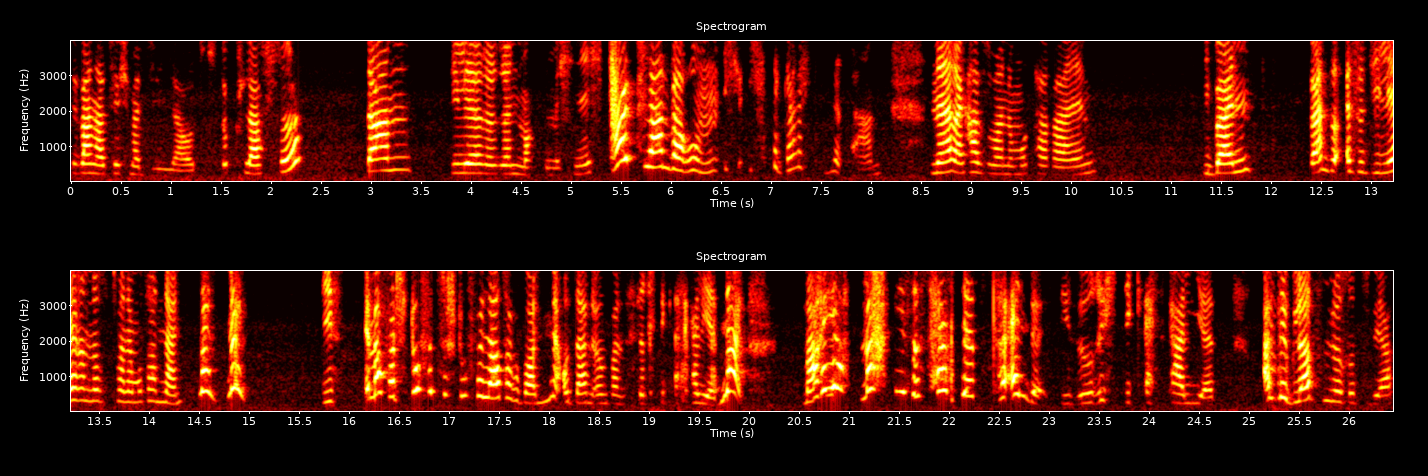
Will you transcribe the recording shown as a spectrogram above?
wir waren natürlich mal die lauteste Klasse. Dann die Lehrerin mochte mich nicht. Kein Plan warum. Ich, ich hatte gar nichts getan. Na, dann kam so meine Mutter rein. Die beiden waren so, also die Lehrerin ist meine Mutter, nein, nein, nein. Die ist immer von Stufe zu Stufe lauter geworden. Na, und dann irgendwann ist sie richtig eskaliert. Nein! Maria, mach dieses Heft jetzt zu Ende. Ist die so richtig eskaliert. Alle glotzen nur so zu der.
